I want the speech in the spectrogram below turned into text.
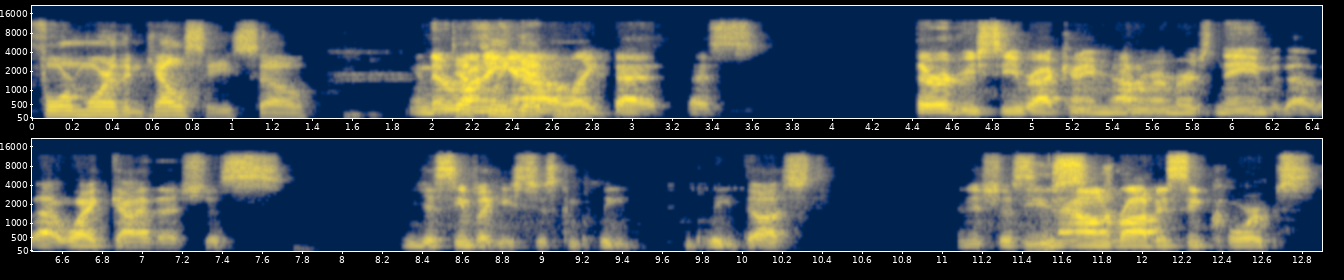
four more than Kelce. So and they're running out like that. That's third receiver. I can't even I don't remember his name, but that, that white guy that's just he just seems like he's just complete complete dust. And it's just an Allen Robinson corpse.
